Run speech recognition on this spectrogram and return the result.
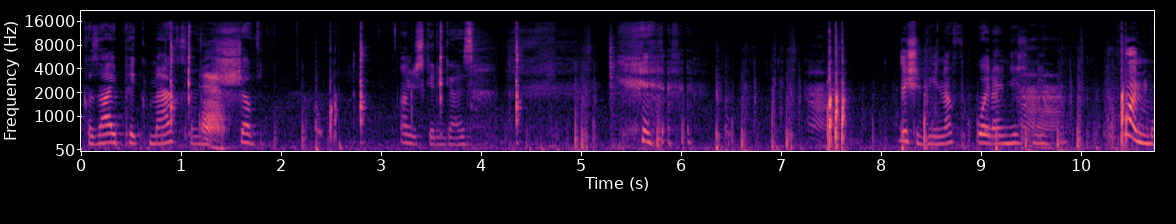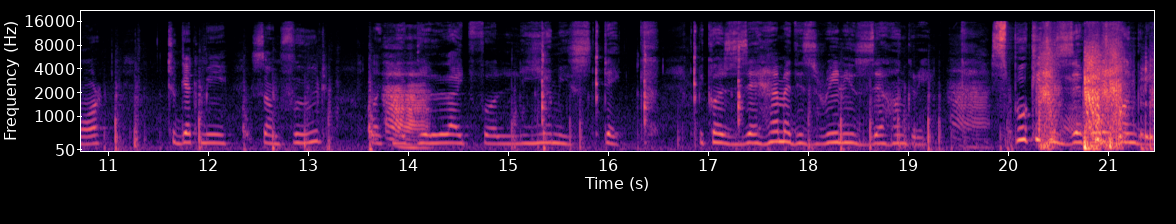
Because I pick max and ah. shove it. I'm just kidding, guys. this should be enough. Wait, I just need one more to get me some food, like my ah. delightful yummy steak. Because the is really the hungry. Ah. Spooky is the very hungry.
